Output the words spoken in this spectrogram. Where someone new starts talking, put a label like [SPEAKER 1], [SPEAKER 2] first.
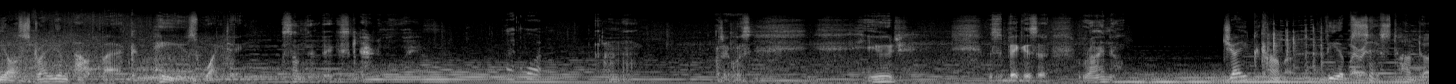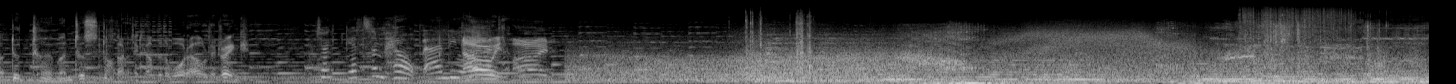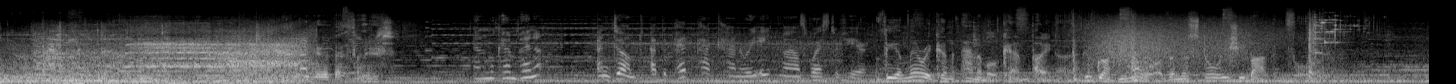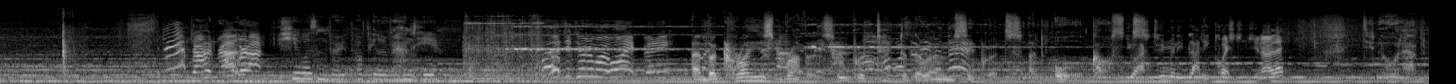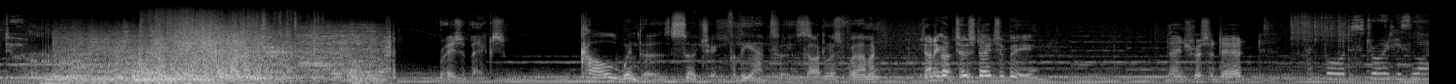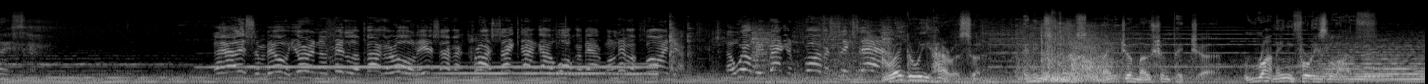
[SPEAKER 1] Australian outback, he's waiting.
[SPEAKER 2] Something big scared him away.
[SPEAKER 3] Like what?
[SPEAKER 2] I don't know. But it was huge. It was as big as a rhino.
[SPEAKER 1] Jake Cullen, the obsessed hunter, determined to stop
[SPEAKER 4] Got to
[SPEAKER 1] it.
[SPEAKER 4] come to the waterhole to drink.
[SPEAKER 3] Jake, get some help. Andy.
[SPEAKER 4] No, he's mine.
[SPEAKER 3] Animal campaigner?
[SPEAKER 5] and dumped at the Pet Pack Cannery eight miles west of here.
[SPEAKER 1] The American animal campaigner who got more than the story she bargained for.
[SPEAKER 6] Don't rub her up!
[SPEAKER 3] She wasn't very popular around here.
[SPEAKER 6] What'd you do to my wife, Benny?
[SPEAKER 1] And the crazed brothers who protected their own secrets at all costs.
[SPEAKER 6] You ask too many bloody questions, you know that?
[SPEAKER 2] Do you know what happened to her?
[SPEAKER 4] Razorbacks.
[SPEAKER 1] Carl Winters searching for the answers.
[SPEAKER 4] Godless vermin. He's only got two states of being. Dangerous or dead.
[SPEAKER 3] That boar destroyed his life.
[SPEAKER 6] Now listen, Bill, you're in the middle of bugger all here, so for Christ's sake, don't go walkabout. We'll never find you. Now we'll be back in five or six hours.
[SPEAKER 1] Gregory Harrison in his first major motion picture, running for his life.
